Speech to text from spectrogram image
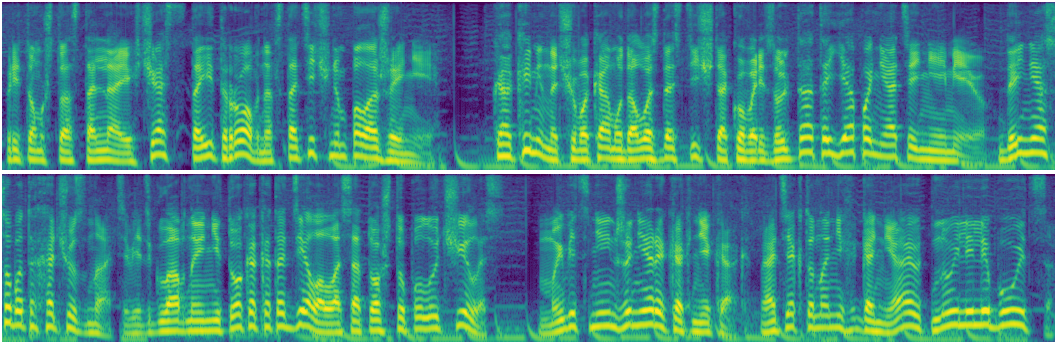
при том, что остальная их часть стоит ровно в статичном положении. Как именно чувакам удалось достичь такого результата, я понятия не имею. Да и не особо-то хочу знать, ведь главное не то, как это делалось, а то, что получилось. Мы ведь не инженеры как-никак, а те, кто на них гоняют, ну или либуется.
